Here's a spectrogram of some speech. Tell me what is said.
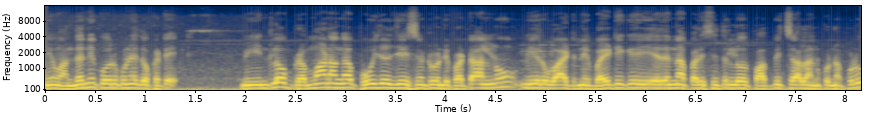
మేము అందరినీ కోరుకునేది ఒకటే. మీ ఇంట్లో బ్రహ్మాండంగా పూజలు చేసినటువంటి పటాలను మీరు వాటిని బయటికి ఏదైనా పరిస్థితుల్లో పంపించాలనుకున్నప్పుడు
